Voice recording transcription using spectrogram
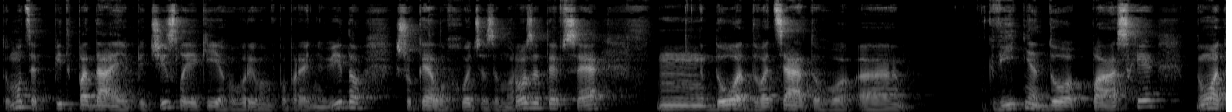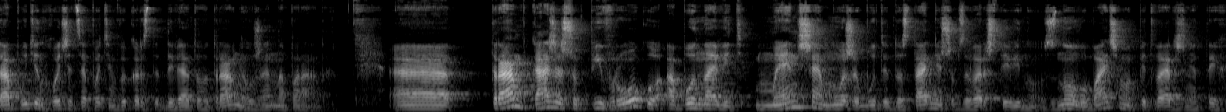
Тому це підпадає під числа, які я говорив вам в попередньому відео, що Келлог хоче заморозити все до 20 е, квітня, до Пасхи. Ну, а Путін хоче це потім використати 9 травня уже на парадах. Е, Трамп каже, що півроку або навіть менше може бути достатньо, щоб завершити війну. Знову бачимо підтвердження тих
